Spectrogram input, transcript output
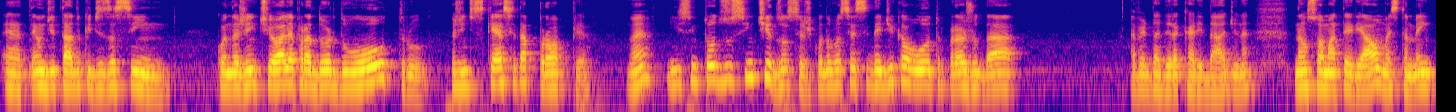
É, tem um ditado que diz assim: quando a gente olha para a dor do outro, a gente esquece da própria. Não é? Isso em todos os sentidos. Ou seja, quando você se dedica ao outro para ajudar, a verdadeira caridade, né? não só material, mas também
